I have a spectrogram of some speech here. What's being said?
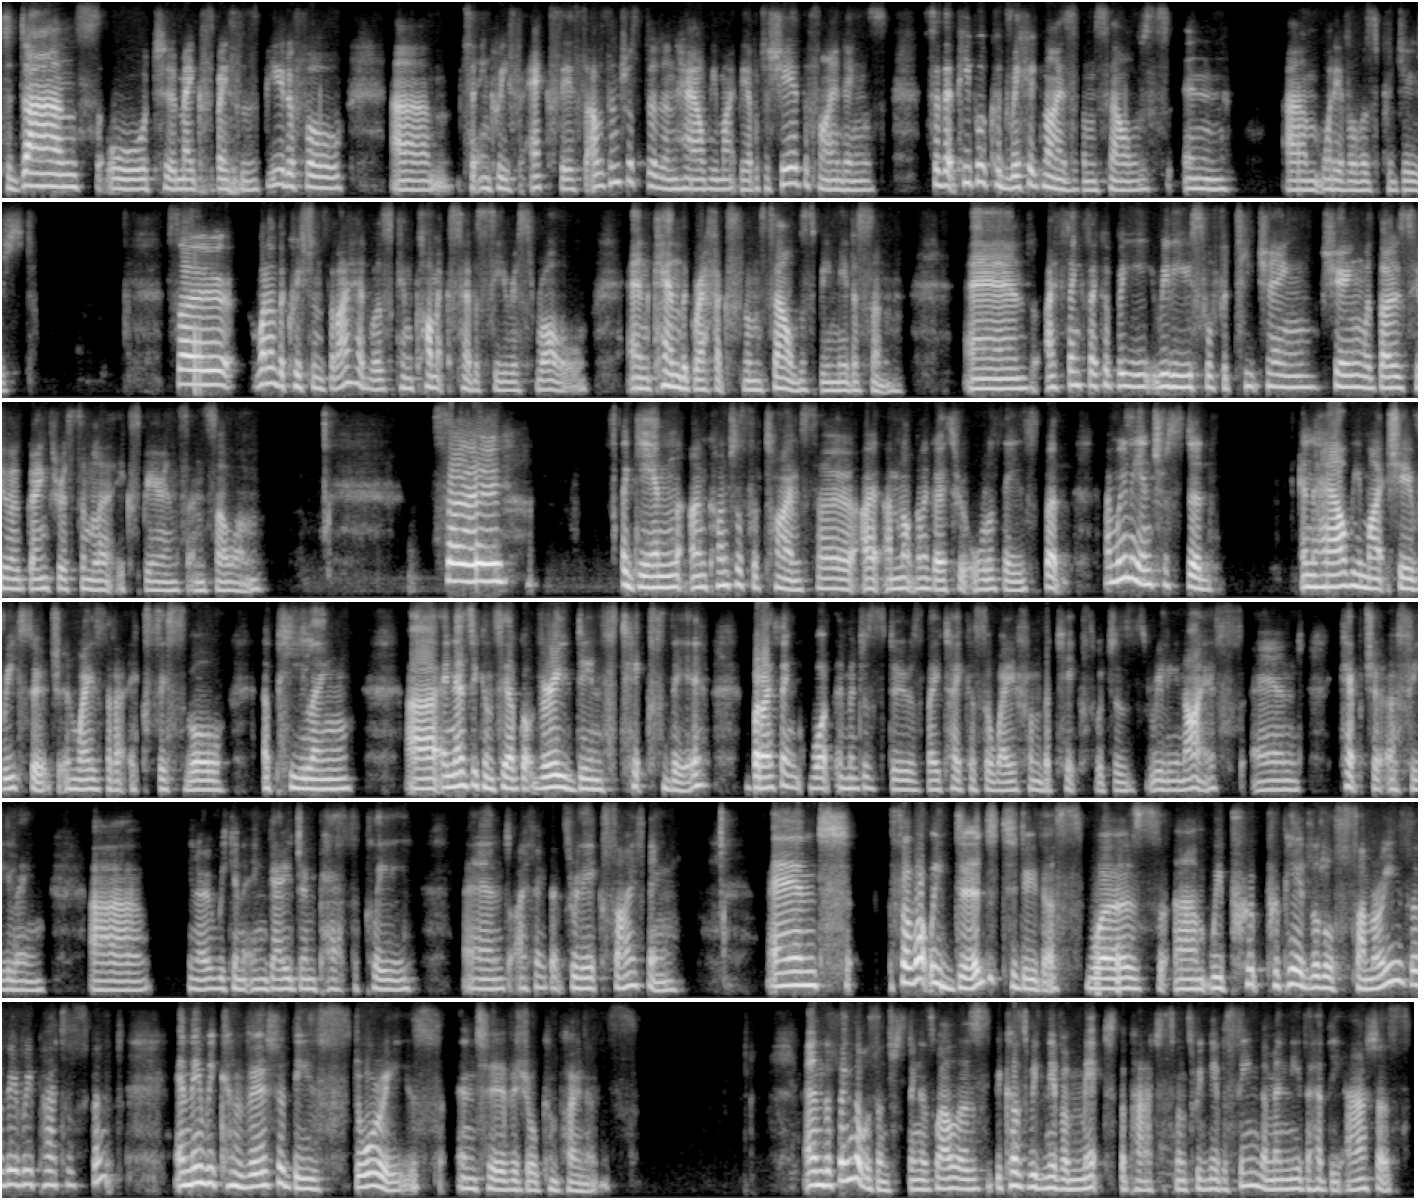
to dance or to make spaces beautiful, um, to increase access. I was interested in how we might be able to share the findings so that people could recognize themselves in um, whatever was produced. So, one of the questions that I had was Can comics have a serious role? And can the graphics themselves be medicine? And I think they could be really useful for teaching, sharing with those who are going through a similar experience, and so on. So, again, I'm conscious of time, so I, am not going to go through all of these, but I'm really interested in how we might share research in ways that are accessible, appealing, uh, and as you can see, I've got very dense text there, but I think what images do is they take us away from the text, which is really nice, and capture a feeling. Uh, you know, we can engage empathically, and I think that's really exciting. And so what we did to do this was um, we pre prepared little summaries of every participant and then we converted these stories into visual components. And the thing that was interesting as well is because we'd never met the participants, we'd never seen them, and neither had the artists,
